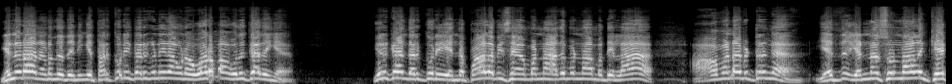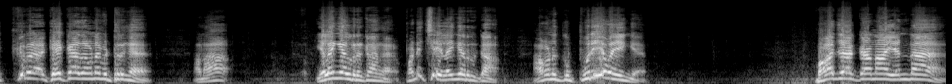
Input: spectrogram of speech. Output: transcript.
என்னடா நடந்தது? நீங்க தற்கொலை தற்கொலை அவனை ஓரமா ஒதுக்காதீங்க. இருக்கான் தற்கொலை. இந்த பாலபிஷேகம் பண்ண அது பண்ணா பத்தியில அவனை விட்டுருங்க. எது என்ன சொன்னாலும் கேட்கிற கேட்காதவனை விட்டுருங்க. ஆனா இளைஞர் இருக்காங்க. படிச்ச இளைஞர் இருக்கான். அவனுக்கு புரிய வைங்க. பாஜகனா என்ன?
